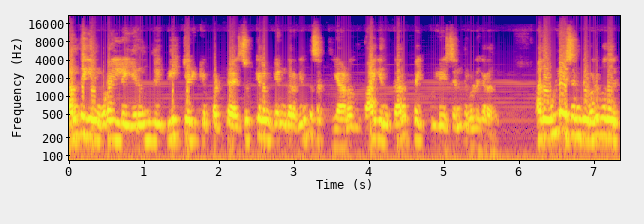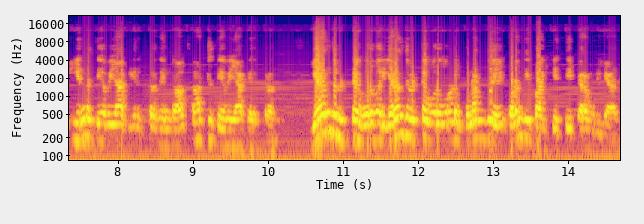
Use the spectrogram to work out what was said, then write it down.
தந்தையின் உடலிலே இருந்து வீச்சடிக்கப்பட்ட சுக்கிலம் என்கிற விந்து சக்தியானது தாயின் கருப்பைக்குள்ளே சென்று விழுகிறது. அது உள்ளே சென்று விழுவதற்கு என்ன தேவையாக இருக்கிறது என்றால் காற்று தேவையாக இருக்கிறது. இறந்துவிட்ட ஒருவர் இறந்துவிட்ட ஒருவருடன் புணர்ந்து குழந்தை பாக்கியத்தை பெற முடியாது.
